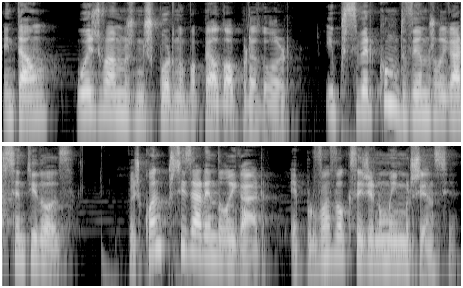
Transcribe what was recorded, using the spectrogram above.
Então, hoje vamos nos pôr no papel do operador e perceber como devemos ligar 112. Pois quando precisarem de ligar, é provável que seja numa emergência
